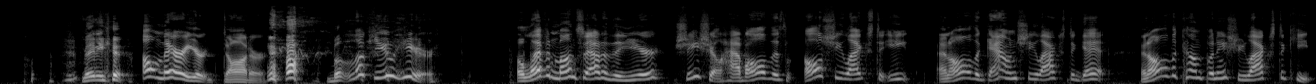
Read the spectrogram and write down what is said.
Maybe I'll marry your daughter. but look you here. Eleven months out of the year, she shall have all this all she likes to eat, and all the gowns she likes to get, and all the company she likes to keep.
